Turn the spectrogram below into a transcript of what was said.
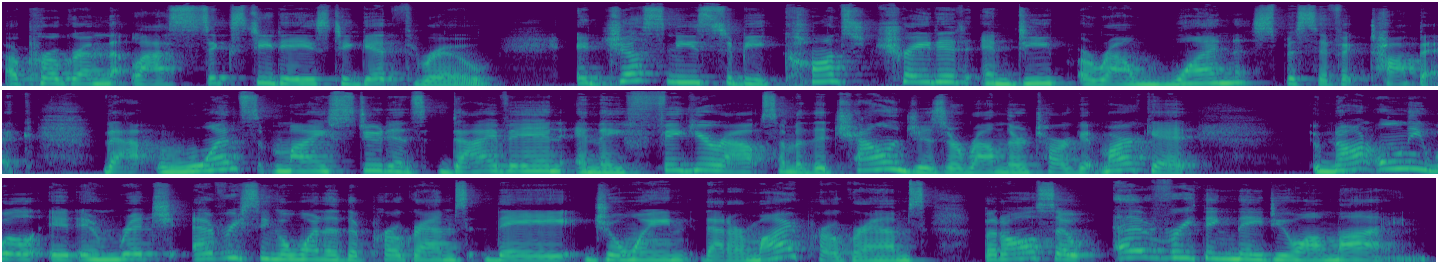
a program that lasts 60 days to get through. It just needs to be concentrated and deep around one specific topic that once my students dive in and they figure out some of the challenges around their target market, not only will it enrich every single one of the programs they join that are my programs, but also everything they do online.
